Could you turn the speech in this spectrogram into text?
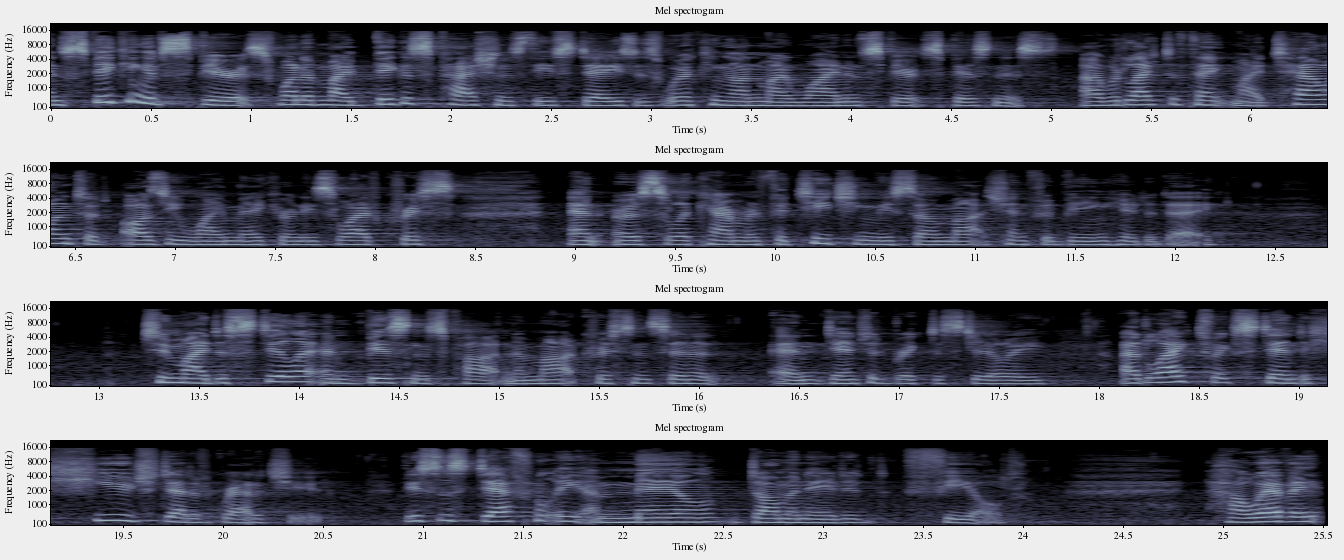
And speaking of spirits, one of my biggest passions these days is working on my wine and spirits business. I would like to thank my talented Aussie winemaker and his wife, Chris and Ursula Cameron, for teaching me so much and for being here today. To my distiller and business partner, Mark Christensen and Dented Brick Distillery, I'd like to extend a huge debt of gratitude. This is definitely a male dominated field. However,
